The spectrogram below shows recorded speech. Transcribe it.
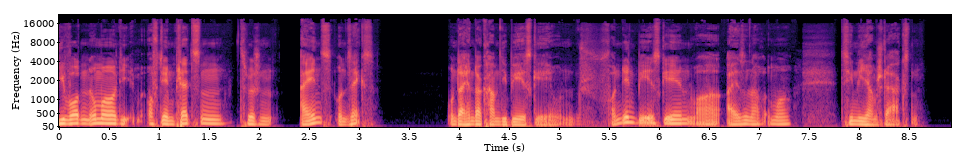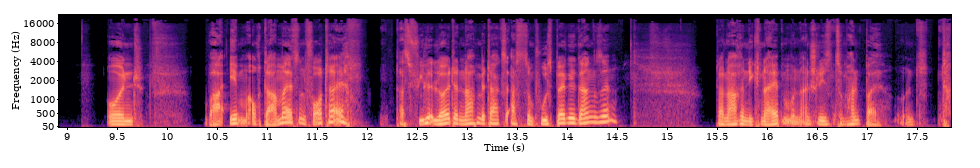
die wurden immer die, auf den Plätzen zwischen 1 und 6 und dahinter kam die BSG und von den BSG war Eisenach immer ziemlich am stärksten. Und war eben auch damals ein Vorteil, dass viele Leute nachmittags erst zum Fußball gegangen sind, danach in die Kneipen und anschließend zum Handball. Und da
